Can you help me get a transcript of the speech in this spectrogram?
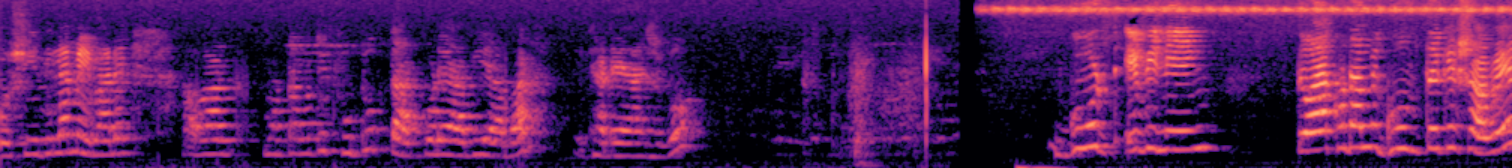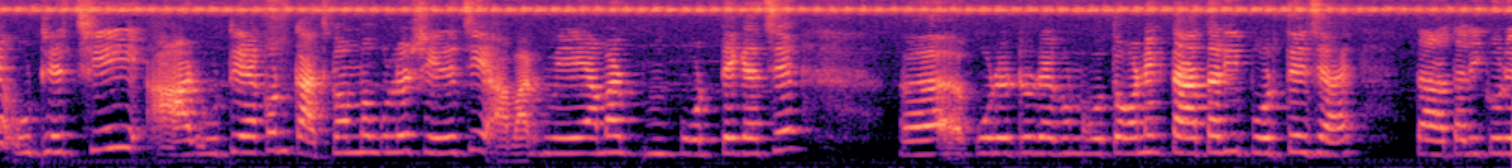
বসিয়ে দিলাম। এবারে আবার মোটামুটি ফুটুক, তারপরে আমি আবার এখানে আসব। গুড ইভিনিং তো এখন আমি ঘুম থেকে সবে উঠেছি, আর উঠে এখন কাজকর্মগুলো সেরেছি। আবার মেয়ে আমার পড়তে গেছে। পড়ে টড়ে এখন ও তো অনেক তাড়াতাড়ি পড়তে যায়। তাড়াতাড়ি করে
